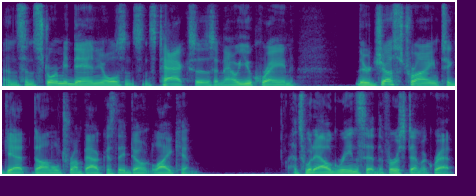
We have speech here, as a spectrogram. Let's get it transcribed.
and since Stormy Daniels and since taxes and now Ukraine. They're just trying to get Donald Trump out because they don't like him. That's what Al Green said, the first Democrat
